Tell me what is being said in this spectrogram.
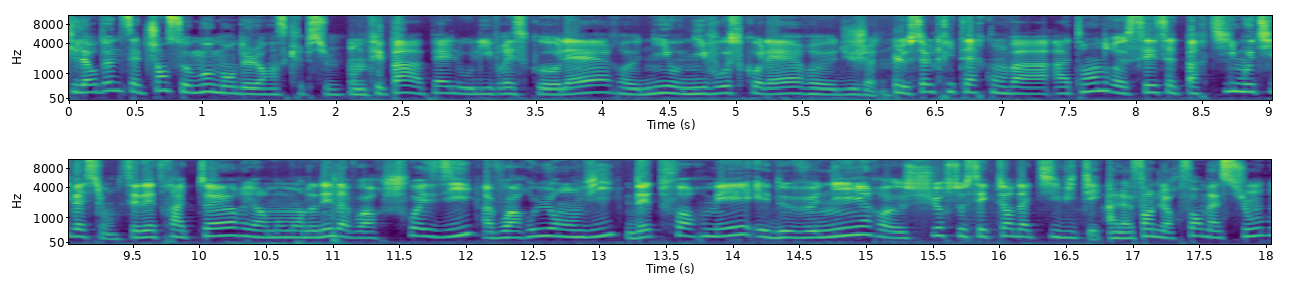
qui leur donne cette chance au moment de leur inscription. On ne fait pas appel au livret scolaire euh, ni au niveau scolaire euh, du jeune. Le seul critère qu'on va attendre, c'est cette partie motivation. C'est d'être acteur et à un moment donné d'avoir choisi, avoir eu envie d'être formé et de venir euh, sur ce secteur d'activité. À la fin de leur formation,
